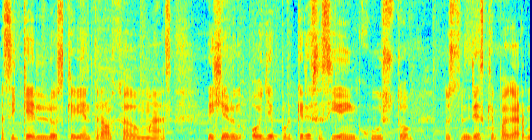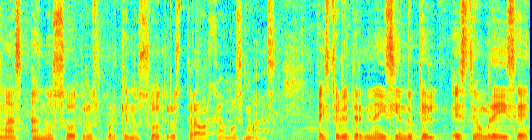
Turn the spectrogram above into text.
Así que los que habían trabajado más dijeron, oye, ¿por qué eres así de injusto? Nos tendrías que pagar más a nosotros porque nosotros trabajamos más. La historia termina diciendo que este hombre dice,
